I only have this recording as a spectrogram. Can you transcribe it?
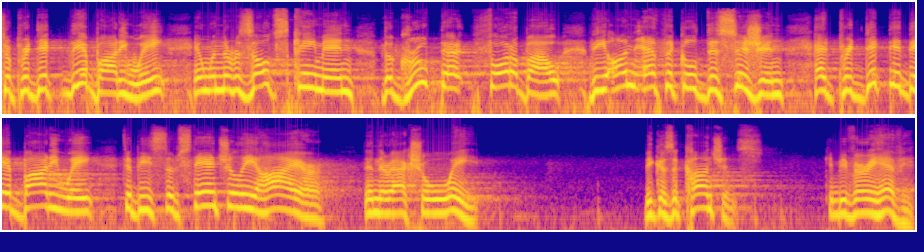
to predict their body weight. And when the results came in, the group that thought about the unethical decision had predicted their body weight to be substantially higher than their actual weight. Because the conscience can be very heavy.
